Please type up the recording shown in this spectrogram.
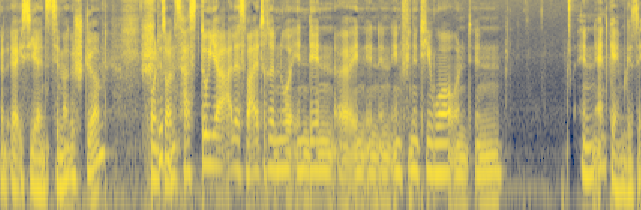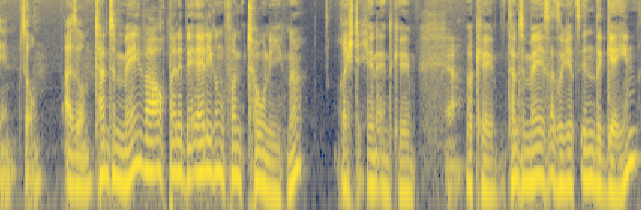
Er ist hier ins Zimmer gestürmt. Und Stimmt. sonst hast du ja alles weitere nur in den äh, in, in, in Infinity War und in, in Endgame gesehen. So. Also Tante May war auch bei der Beerdigung von Tony, ne? richtig. In Endgame. Ja. Okay. Tante May ist also jetzt in the game.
